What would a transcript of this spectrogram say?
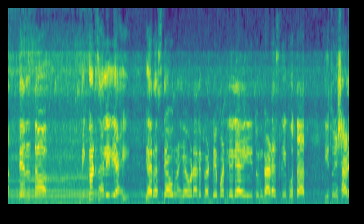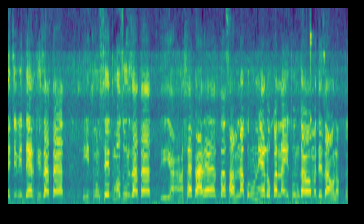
अत्यंत बिकट झालेली आहे. या रस्त्यावरून एवढ्याले गड्डे पडलेले आहे इथून गाड्या स्लिप होतात इथून शाळेचे विद्यार्थी जातात इथून शेतमजूर जातात. या- अशा गाऱ्याचा सामना करून या लोकांना इथून गावामध्ये जावं लागतं.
